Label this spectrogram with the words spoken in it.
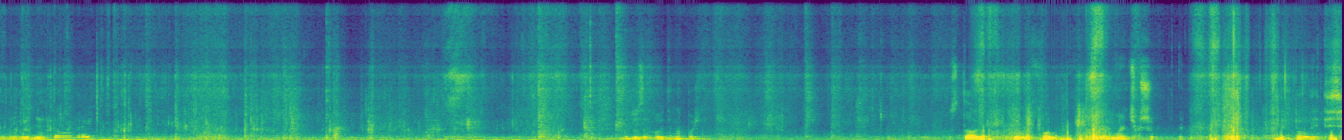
Доброго дня. Добрий. Буду заходити на почту. Ставлю телефон в карманчик, щоб не палитися.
